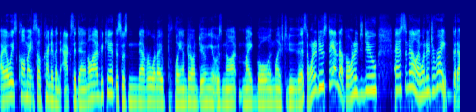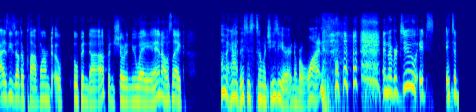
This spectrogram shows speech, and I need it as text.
I always call myself kind of an accidental advocate. This was never what I planned on doing. It was not my goal in life to do this. I wanted to do stand up. I wanted to do SNL. I wanted to write. But as these other platforms op- opened up and showed a new way in, I was like, oh my God, this is so much easier. Number one. and number two, it's it's a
